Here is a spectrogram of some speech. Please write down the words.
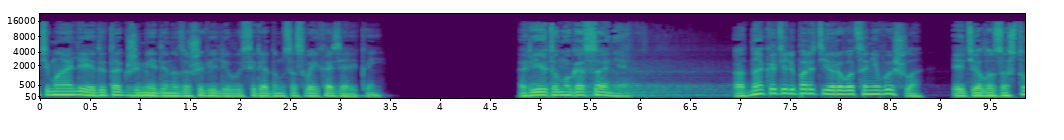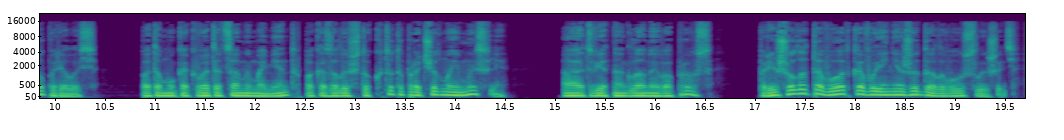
и тьма Алейды также медленно зашевелилась рядом со своей хозяйкой. Ритм угасания. Однако телепортироваться не вышло, и тело застопорилось, потому как в этот самый момент показалось, что кто-то прочел мои мысли, а ответ на главный вопрос пришел от того, от кого я не ожидал его услышать.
